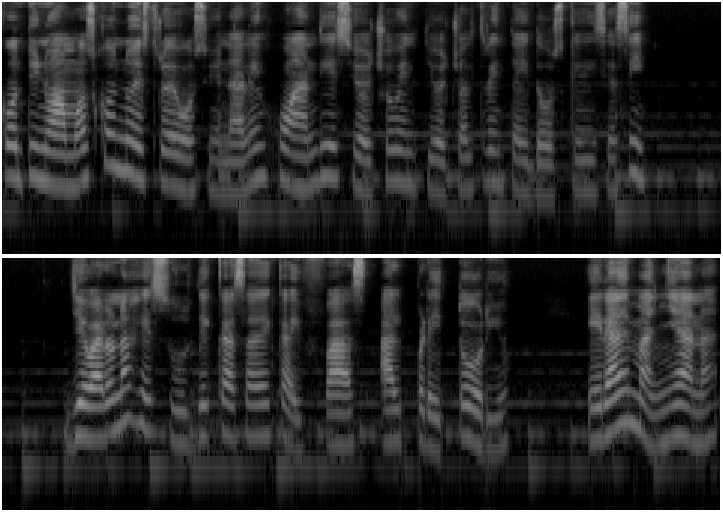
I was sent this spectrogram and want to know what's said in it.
Continuamos con nuestro devocional en Juan 18, 28 al 32, que dice así. Llevaron a Jesús de casa de Caifás al pretorio. Era de mañana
